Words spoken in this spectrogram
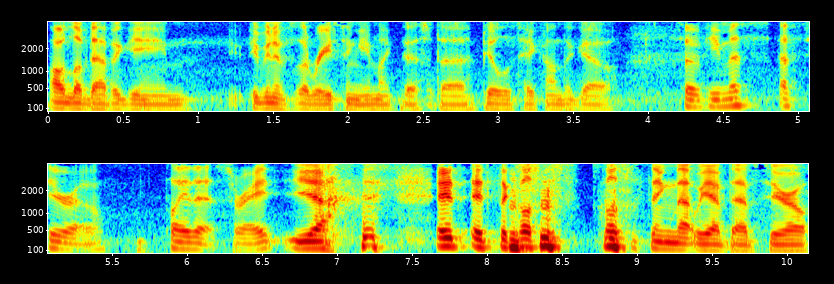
I would love to have a game, even if it's a racing game like this, to be able to take on the go. So if you miss F Zero, play this, right? Yeah, it, it's the closest closest thing that we have to F Zero.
